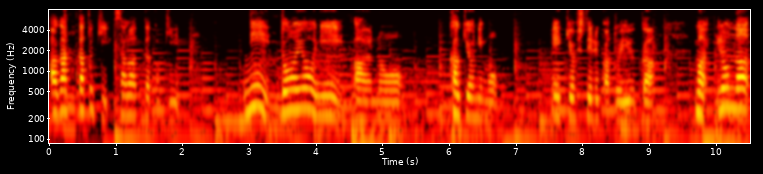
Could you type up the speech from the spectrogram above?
上がった時、下がった時にうんどのようにあの環境にも影響してるかというか、まあいろんな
